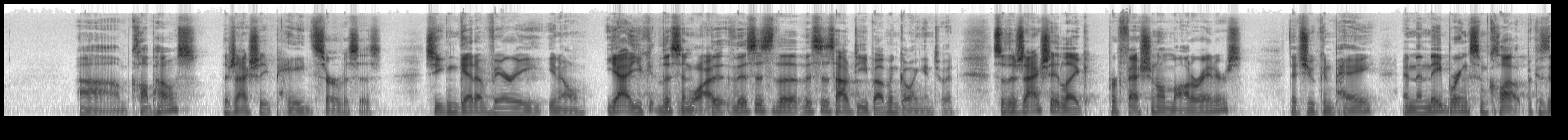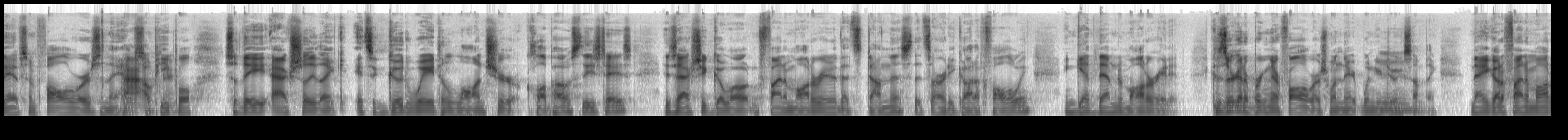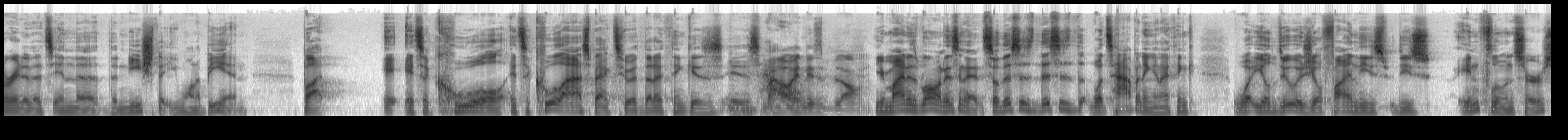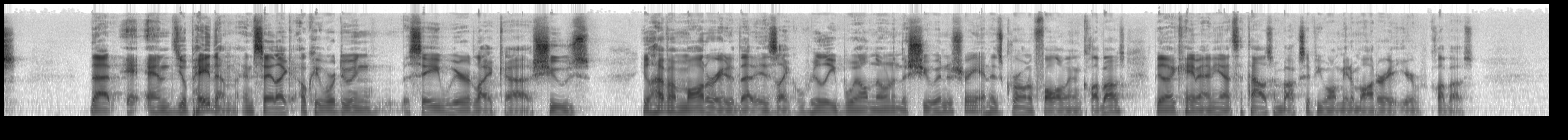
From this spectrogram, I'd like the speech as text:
um, clubhouse, there's actually paid services. So you can get a very, you know, yeah, you can listen. What? th- this is the this is how deep I've been going into it. So there's actually like professional moderators that you can pay, and then they bring some clout because they have some followers and they have Ah, some okay. people. So they actually like it's a good way to launch your clubhouse these days. Is actually go out and find a moderator that's done this, that's already got a following, and get them to moderate it because they're going to bring their followers when they when you're doing something. Now you got to find a moderator that's in the the niche that you want to be in, but it, it's a cool it's a cool aspect to it that I think is is my how mind is blown your mind is blown, isn't it? So this is this is what's happening, and I think what you'll do is you'll find these these influencers that and you'll pay them and say like, okay, we're doing say we're like uh, shoes. You'll have a moderator that is like really well known in the shoe industry and has grown a following on Clubhouse. Be like, hey man, yeah, it's a thousand bucks if you want me to moderate your Clubhouse.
